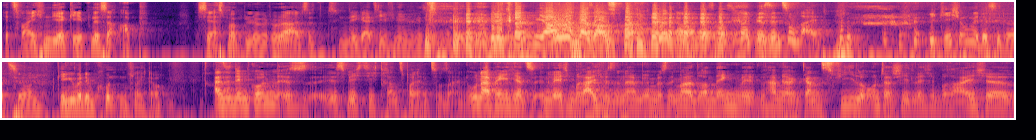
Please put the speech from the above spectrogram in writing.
Jetzt weichen die Ergebnisse ab. Ist ja erstmal blöd, oder? Also zum Negativen hingesehen. wir könnten ja auch anders ausfallen. Wir, auch anders ausfallen. wir sind zu weit. Wie gehe ich um mit der Situation? Gegenüber dem Kunden vielleicht auch? Also dem Kunden ist, ist wichtig, transparent zu sein. Unabhängig jetzt, in welchem Bereich wir sind. Ne? Wir müssen immer dran denken, wir haben ja ganz viele unterschiedliche Bereiche,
